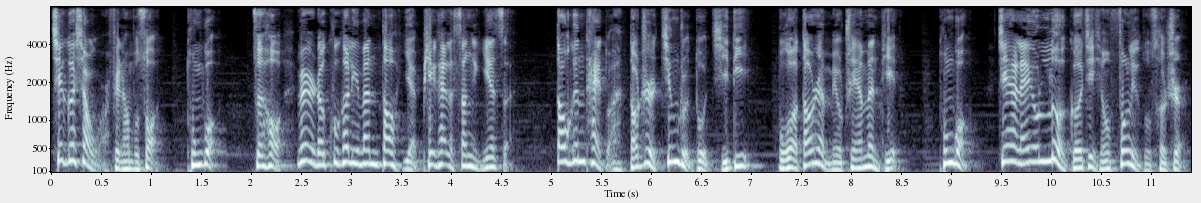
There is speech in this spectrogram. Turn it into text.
切割效果非常不错，通过。最后威尔的库克利弯刀也劈开了三个椰子，刀根太短导致精准度极低，不过刀刃没有出现问题，通过。接下来由乐哥进行锋利度测试，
